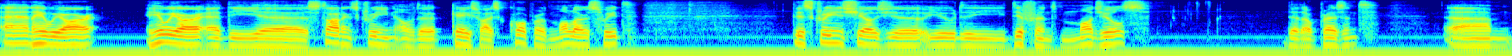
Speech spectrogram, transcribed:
And here we are. Here we are at the uh, starting screen of the Casewise corporate modeler suite. This screen shows you, you the different modules that are present. Um,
